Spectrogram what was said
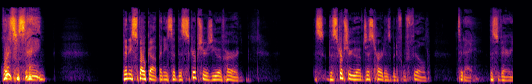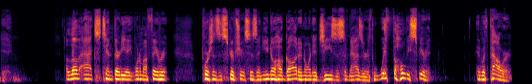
What is he saying? Then he spoke up and he said, The scriptures you have heard, the scripture you have just heard has been fulfilled today, this very day. I love Acts 10:38, one of my favorite portions of scripture. It says, And you know how God anointed Jesus of Nazareth with the Holy Spirit and with power.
